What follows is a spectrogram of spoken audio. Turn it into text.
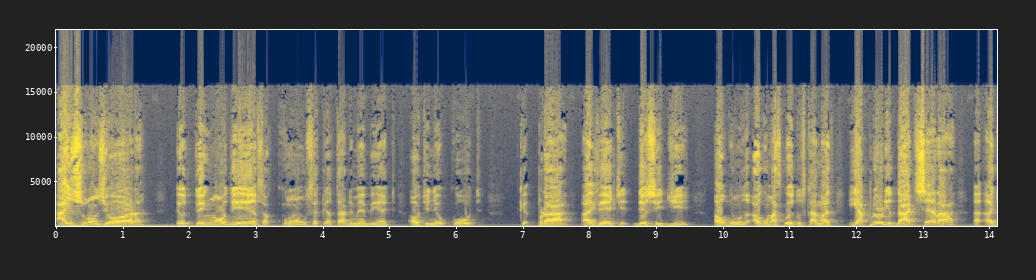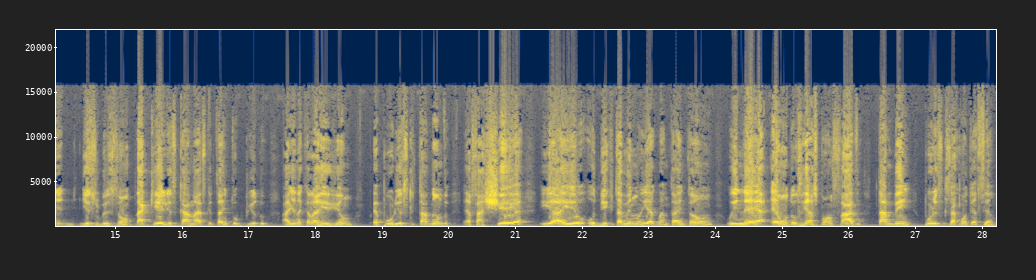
às 11 horas, eu tenho uma audiência com o secretário do Meio Ambiente, Altineu Couto, para a gente decidir alguns, algumas coisas dos canais. E a prioridade será a, a distribuição daqueles canais que estão tá entupidos ali naquela região é por isso que está dando essa cheia e aí o DIC também não ia aguentar. Então, o INEA é um dos responsáveis também por isso que está acontecendo.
